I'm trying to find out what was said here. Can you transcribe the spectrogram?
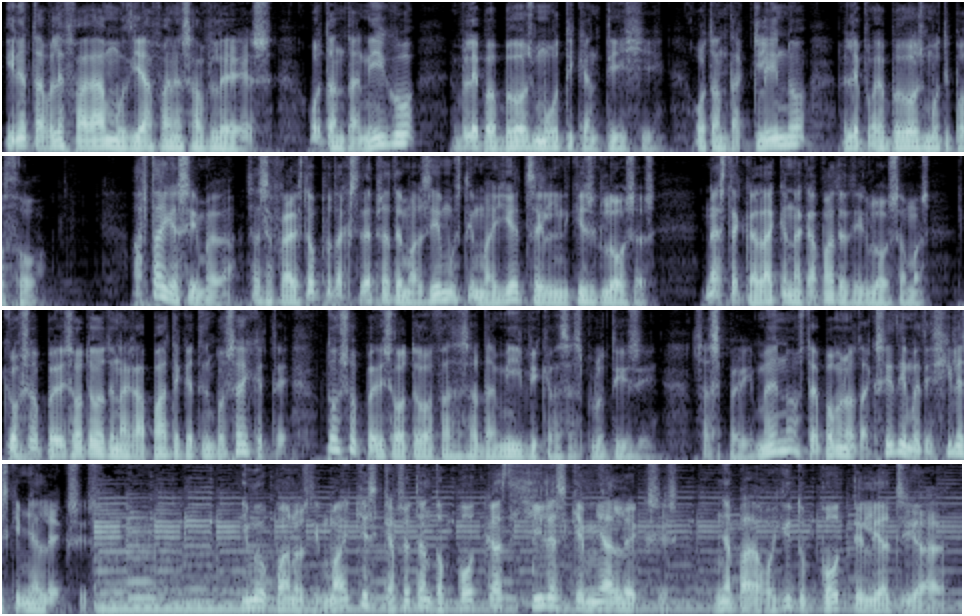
είναι τα βλέφαρά μου διάφανες αυλαίε. Όταν τα ανοίγω, βλέπω εμπρός μου ό,τι και αν τύχει. Όταν τα κλείνω, βλέπω εμπρός μου ότι ποθώ. Αυτά για σήμερα. Σας ευχαριστώ που ταξιδέψατε μαζί μου στη μαγεία της ελληνικής γλώσσας. Να είστε καλά και να αγαπάτε τη γλώσσα μας. Και όσο περισσότερο την αγαπάτε και την προσέχετε, τόσο περισσότερο θα σας ανταμείβει και θα σας πλουτίζει. Σας περιμένω στο επόμενο ταξίδι με τις χίλιες και μια λέξεις. Είμαι ο Πάνος Δημάκης και αυτό ήταν το podcast «Χίλιες και μια λέξεις», μια παραγωγή του pod.gr.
